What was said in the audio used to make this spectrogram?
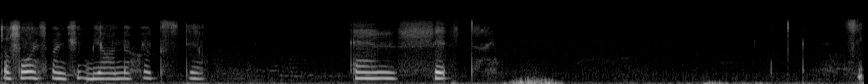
The fourth one should be on the hook still. And fifth time. See,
